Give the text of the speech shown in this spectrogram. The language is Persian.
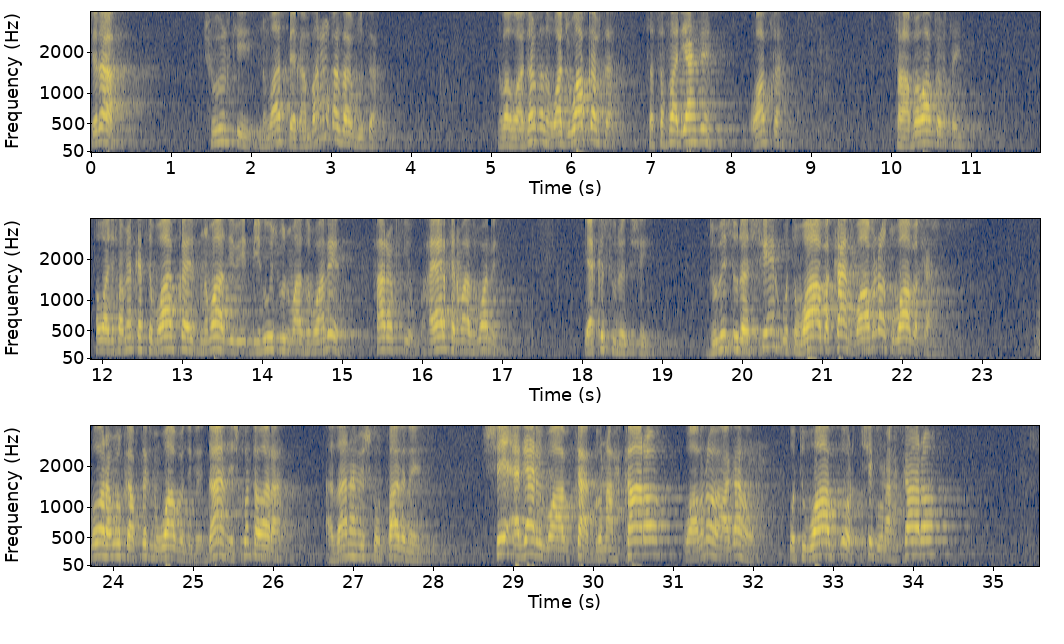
چرا؟ چون که نماز پیغمبر هم قضا بوده. نماز واجب قضا واجب واب کرتا تا سفر یهده واب که صحابه واب کرتا تو واجب فهمین کسی واب که نماز بیهوش بود نماز بانه هر کی حیال که نماز بانه یا که صورت شی. دومی صورت شیخ و تو واب کن. واب نه تو واب کن. مورا مو کافتک مو واب دیگه دان اش کنت وارا ازان هم اش کن پاد نه شی اگر واب کا گناهکارو واب نه آگاه و تو واب کرد چه گناهکارو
